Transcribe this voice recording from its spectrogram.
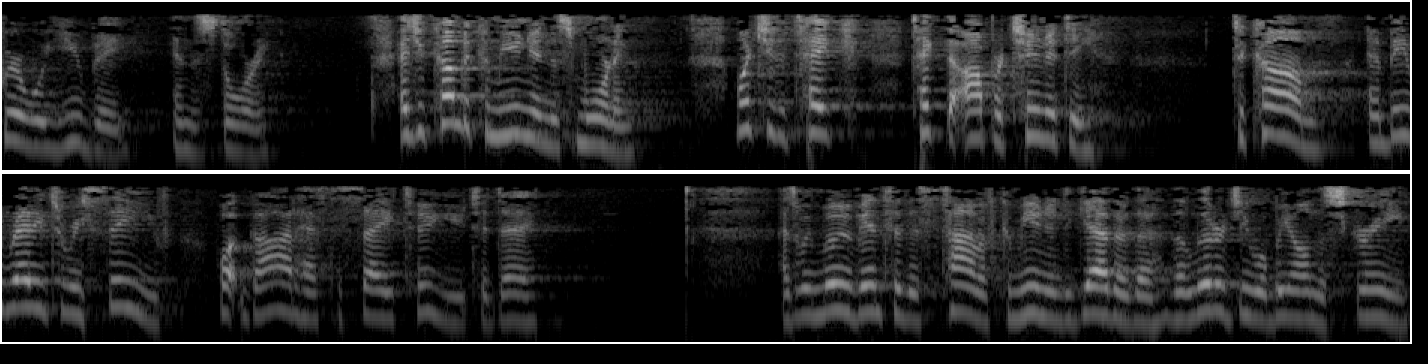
Where will you be in the story? As you come to communion this morning, I want you to take, take the opportunity to come and be ready to receive what God has to say to you today. As we move into this time of communion together, the, the liturgy will be on the screen,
